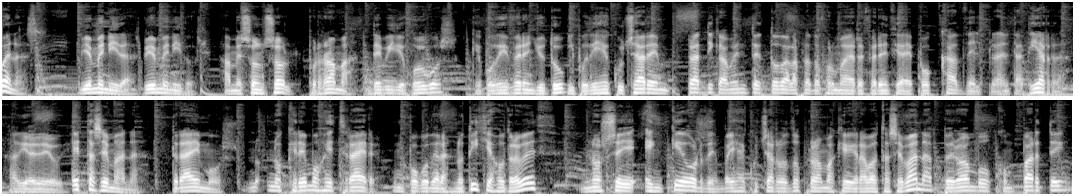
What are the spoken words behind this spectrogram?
Buenas, bienvenidas, bienvenidos a Mesón Sol, programa de videojuegos que podéis ver en YouTube y podéis escuchar en prácticamente todas las plataformas de referencia de podcast del planeta Tierra a día de hoy. Esta semana traemos, no- nos queremos extraer un poco de las noticias otra vez. No sé en qué orden vais a escuchar los dos programas que he grabado esta semana, pero ambos comparten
